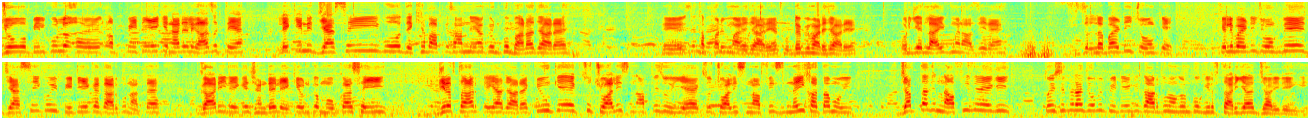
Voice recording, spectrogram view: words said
जो बिल्कुल अब पी पीटीआई के नारे लगा सकते हैं, लेकिन जैसे ही वो देखे आपके सामने आकर उनको मारा जा रहा है थप्पड़ भी मारे जा रहे हैं, ठुड्डे भी मारे जा रहे हैं, और ये लाइव मनाजिर हैं, लिबर्टी चौंक के, कि लिबर्टी चौंक में जैसे ही कोई पीटीए का कारकुन आता है, गाड़ी लेके, झंडे लेके, उनका मौका से ही गिरफ़्तार किया जा रहा है क्योंकि 144 नाफिज हुई है 144 नाफिज नहीं ख़त्म हुई। जब तक नाफिज रहेगी तो इसी तरह जो भी पीटीए के कारकुन होंगे, उनको गिरफ्तारियाँ जारी रहेंगी।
